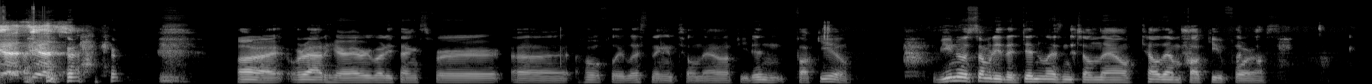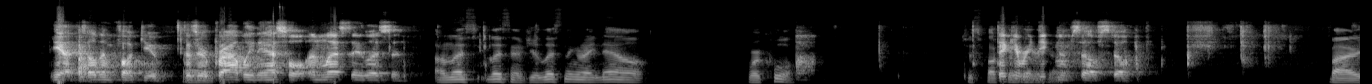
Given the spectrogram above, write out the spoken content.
Yes, yes. All right, we're out of here, everybody. Thanks for uh, hopefully listening until now. If you didn't, fuck you. If you know somebody that didn't listen till now, tell them fuck you for us. Yeah, tell them fuck you. Because they're probably an asshole unless they listen. Unless, listen, if you're listening right now, we're cool. Just fuck They can redeem guys. themselves still. by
